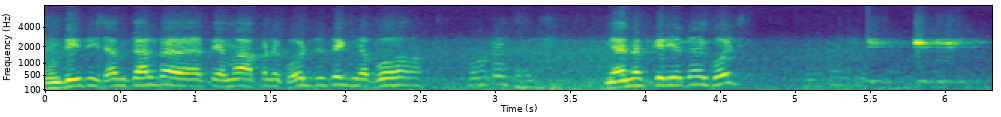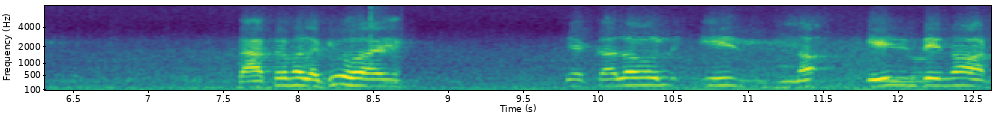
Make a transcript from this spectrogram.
ઊંધી દિશામાં ચાલતા હતા તેમાં આપણે ખોટ જતી નફો? મહેનત કરીએ તો ખોટ? શાસ્ત્રમાં લખ્યું હોય કે Kalol is is the north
